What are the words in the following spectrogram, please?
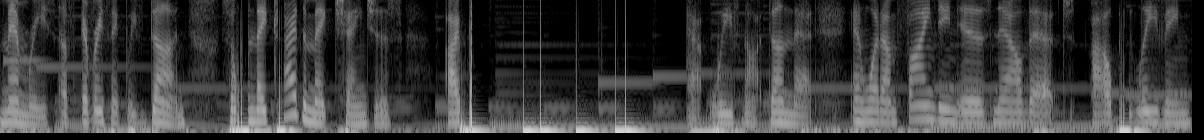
memories of everything we've done. So when they tried to make changes, I we've not done that. And what I'm finding is now that I'll be leaving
